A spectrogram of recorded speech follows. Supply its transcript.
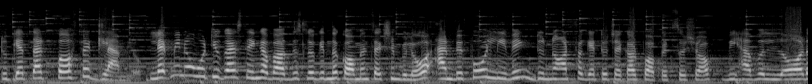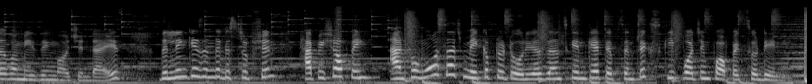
to get that perfect glam look. Let me know what you guys think about this look in the comment section below and before leaving, do not forget to check out POPxo shop. We have a lot of amazing merchandise. The link is in the description. Happy shopping! And for more such makeup tutorials and skincare tips and tricks, keep watching POPxo daily.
